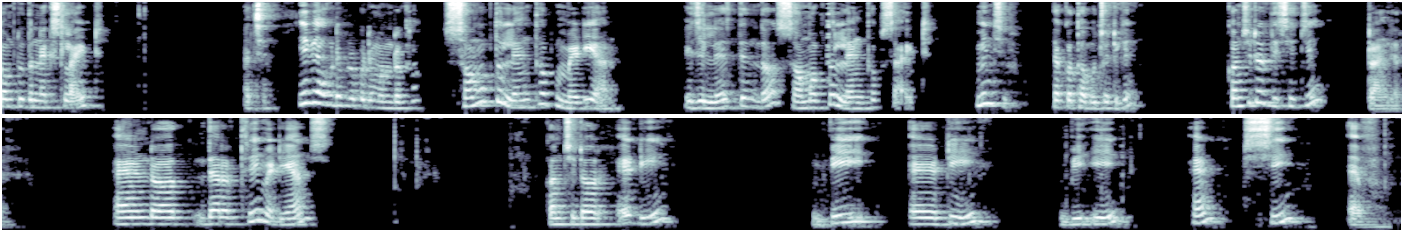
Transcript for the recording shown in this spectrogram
come to the next slide अच्छा ये भी आगे प्रॉपर्टी मन रख sum of the length of median is less than the sum of the length of side means एक कथा बुझो ठीक है? Consider this is a triangle and there are three medians consider A D B A D B E and C F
